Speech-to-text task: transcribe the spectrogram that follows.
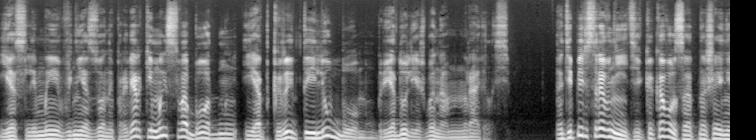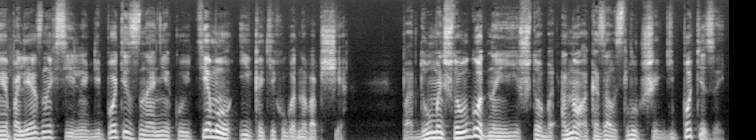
Если мы вне зоны проверки, мы свободны и открыты любому бреду, лишь бы нам нравилось. А теперь сравните, каково соотношение полезных, сильных гипотез на некую тему и каких угодно вообще. Подумать что угодно, и чтобы оно оказалось лучшей гипотезой,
